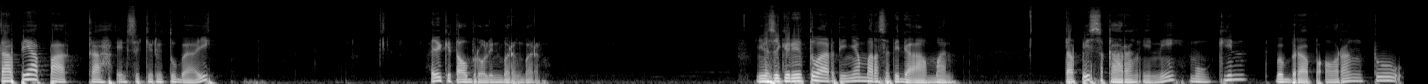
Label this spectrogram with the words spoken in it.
Tapi apakah insecure itu baik? Ayo kita obrolin bareng-bareng. Insecure itu artinya merasa tidak aman tapi sekarang ini mungkin beberapa orang tuh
